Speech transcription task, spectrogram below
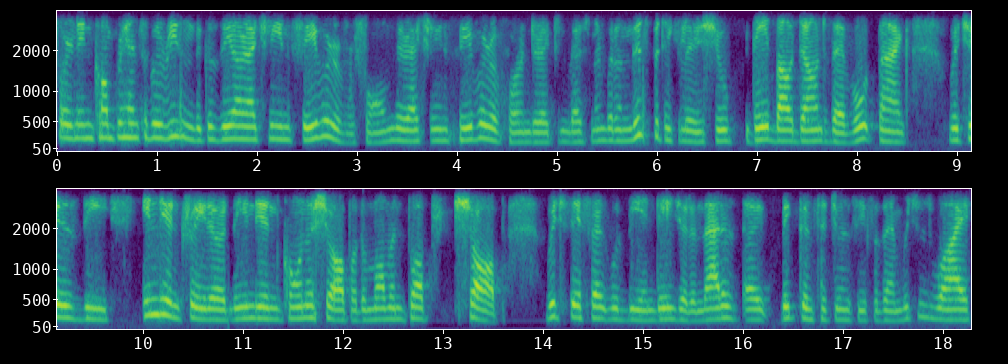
for an incomprehensible reason because they are actually in favor of reform. They're actually in favor of foreign direct investment. But on this particular issue, they bowed down to their vote bank which is the Indian trader, the Indian corner shop or the mom and pop shop which they felt would be endangered. And that is a big constituency for them, which is why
